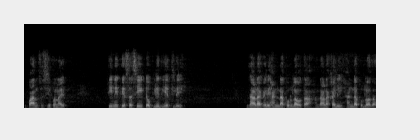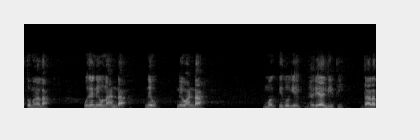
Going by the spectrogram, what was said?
पान ससे पण आहेत. तिने ते ससेही टोपलीत घेतले. झाडाखाली हंडा पुरला होता. झाडाखाली हंडा पुरला होता. तो म्हणाला उद्या नेऊ ना हंडा? नेऊ नेऊ हंडा? मग ती दोघी घरी आली होती. दारात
